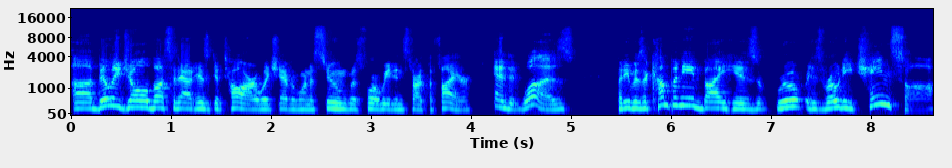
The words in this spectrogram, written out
Uh, Billy Joel busted out his guitar, which everyone assumed was for "We Didn't Start the Fire," and it was. But he was accompanied by his ro- his roadie chainsaw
